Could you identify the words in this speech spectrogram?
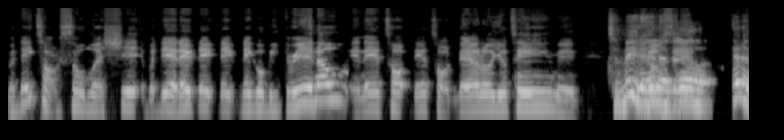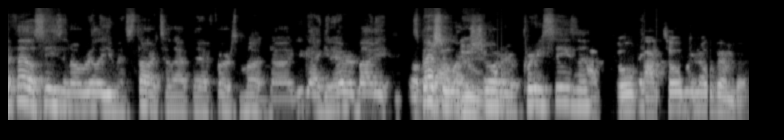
But they talk so much shit. But yeah, they they they, they gonna be three and zero, and they talk they will talk down on your team. And To me, the You know what I'm saying? NFL NFL season don't really even start till after that first month, dog. You gotta get everybody, especially when it's shorter preseason. October, October, November.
